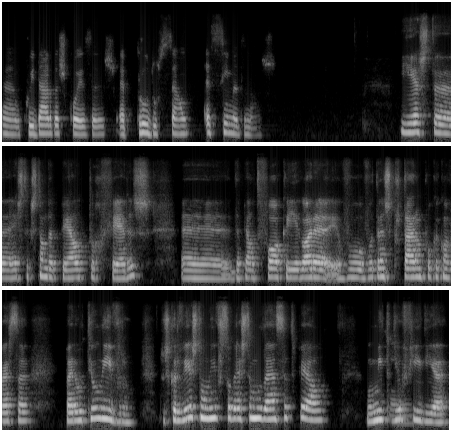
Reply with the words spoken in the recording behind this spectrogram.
uh, o cuidar das coisas, a produção acima de nós. E esta, esta questão da pele que tu referes, uh, da pele de foca, e agora eu vou, vou transportar um pouco a conversa para o teu livro. Tu escreveste um livro sobre esta mudança de pele, o mito de Ofídia,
